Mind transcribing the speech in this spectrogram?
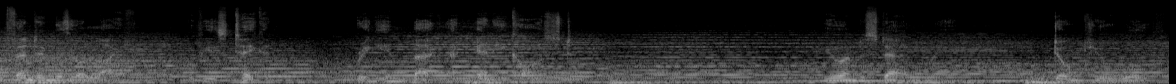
Defend him with your life. If he is taken, bring him back at any cost. You understand me, don't you, Wolf?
